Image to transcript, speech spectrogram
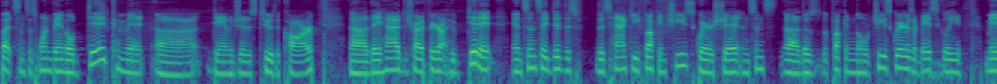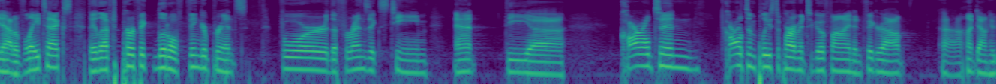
But since this one vandal did commit uh, damages to the car, uh, they had to try to figure out who did it. And since they did this this hacky fucking cheese square shit, and since uh, those the fucking little cheese squares are basically made out of latex, they left perfect little fingerprints for the forensics team at the uh, Carrollton Carrollton Police Department to go find and figure out, uh, hunt down who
